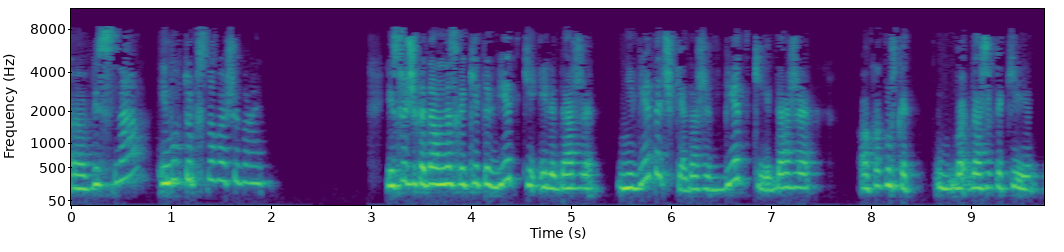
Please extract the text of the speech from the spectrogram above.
э, весна, и мы вдруг снова оживаем. И в случае, когда у нас какие-то ветки, или даже не веточки, а даже ветки, даже, э, как можно сказать, даже такие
